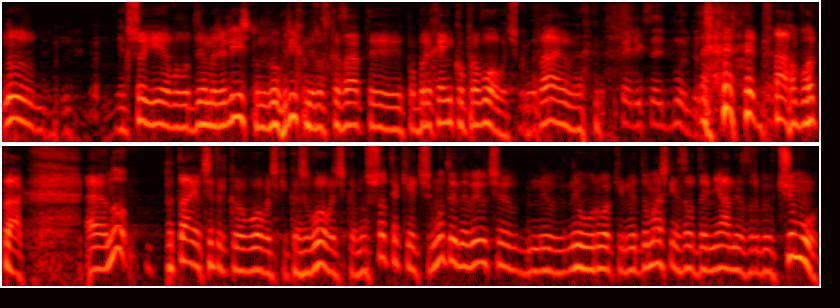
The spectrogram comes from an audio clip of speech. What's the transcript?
Ну, якщо є Володимир Ілліч, то ну, гріх не розказати побрехенько про Вовочку, правильно? Фелікс Едмундер. Да, бо так. Е, ну, питає вчителька Вовочки, каже: Вовочка, ну що таке? Чому ти не вивчив ні, ні уроки, ні домашні завдання не зробив? Чому?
